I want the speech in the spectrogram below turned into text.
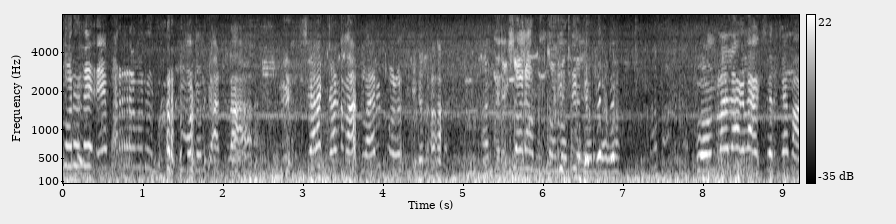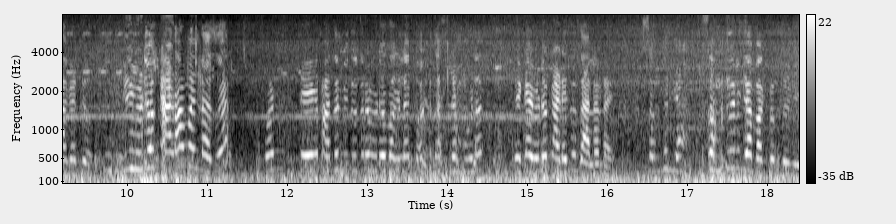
म्हणून नाही रे म्हणून. बरं म्हणून घातला रिक्षा कट मारला आणि पळून गेला. आणि एवढं. बोंबला लागला अक्षरशः मागं तो. मी व्हिडिओ काढा म्हणला सर पण ते माझं मी दुसरा व्हिडिओ बघला बघत असल्यामुळं ते काय व्हिडिओ काढायचं झालं नाही. समजून घ्या. समजून घ्या फक्त तुम्ही.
